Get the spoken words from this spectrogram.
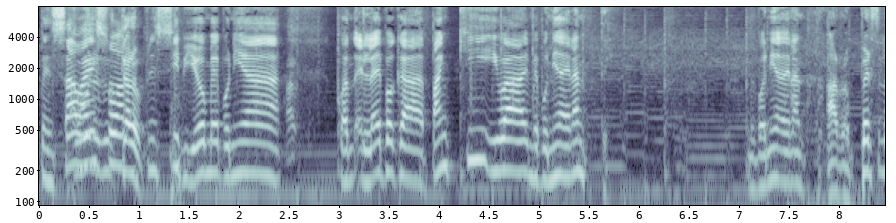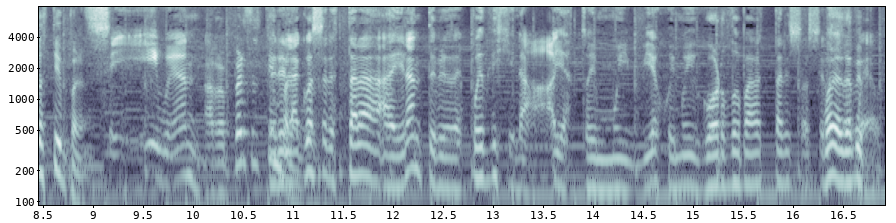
pensaba eso claro. al principio. Yo me ponía. Cuando, en la época punky iba y me ponía adelante. Me ponía adelante. A romperse los tímpanos. Sí, weón. A romperse el Pero tímpano. la cosa era estar a- adelante, pero después dije, no, ya estoy muy viejo y muy gordo para estar eso hacer Bueno, esa también. wea".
